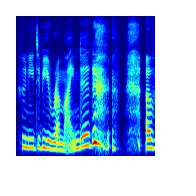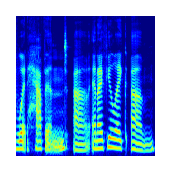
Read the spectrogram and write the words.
who need to be reminded of what happened. Um and I feel like um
